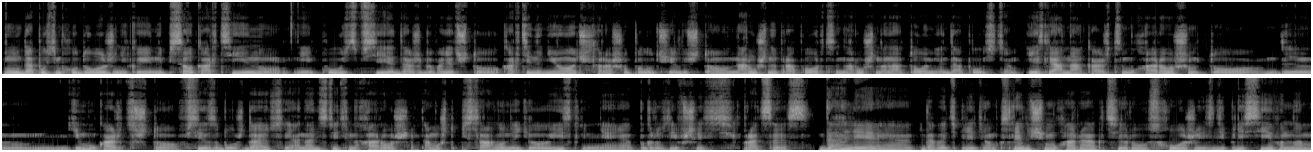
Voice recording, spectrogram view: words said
ну, допустим, художник и написал картину, и пусть все даже говорят, что картина не очень хорошо получилась, что нарушены пропорции, нарушена анатомия, допустим. Если она кажется ему хорошим, то ему кажется, что все заблуждаются, и она действительно хорошая, потому что писал он ее искренне, погрузившись в процесс. Далее давайте перейдем перейдем к следующему характеру, схожий с депрессивным,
